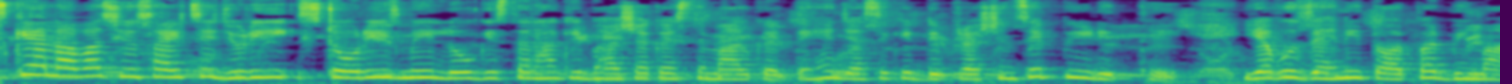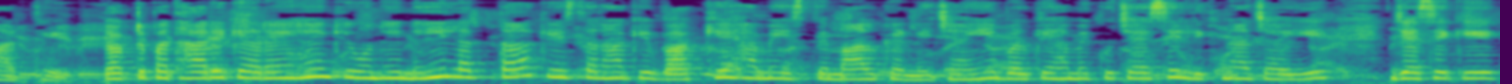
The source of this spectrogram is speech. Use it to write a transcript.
इसके अलावा सुसाइड से जुड़ी स्टोरीज में लोग इस तरह की भाषा का इस्तेमाल करते हैं, जैसे कि डिप्रेशन से पीड़ित थे या वो जहनी तौर पर बीमार थे। डॉक्टर पथारे कह रहे हैं कि उन्हें नहीं लगता कि इस तरह के वाक्य हमें इस्तेमाल करने चाहिए, बल्कि हमें कुछ ऐसे लिखना चाहिए, जैसे कि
